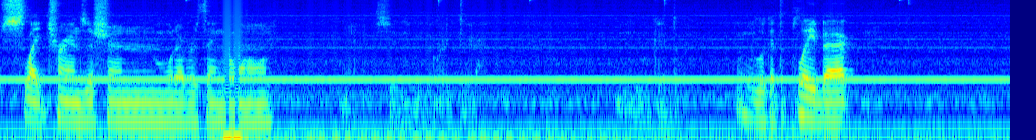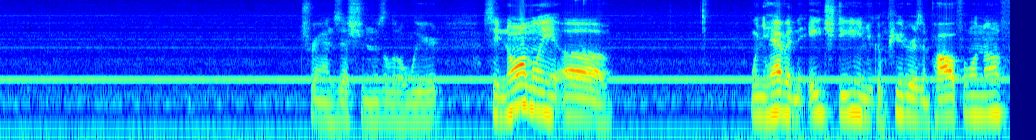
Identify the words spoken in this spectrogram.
slight transition, whatever thing going on. Yeah, see, there we go right there. Look at the, look at the playback. Transition is a little weird. See, normally, uh, when you have an HD and your computer isn't powerful enough,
